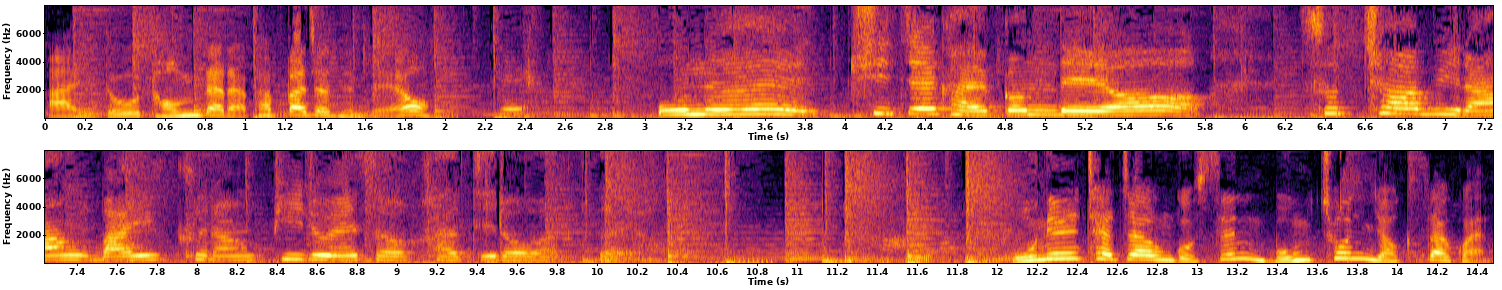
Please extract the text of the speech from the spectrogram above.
아이도 덩달아 바빠졌는데요. 오늘 취재 갈 건데요. 수첩이랑 마이크랑 필요해서 가지러 왔어요. 오늘 찾아온 곳은 몽촌 역사관.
